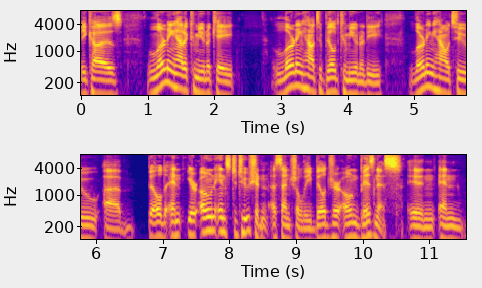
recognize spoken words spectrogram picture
because learning how to communicate, learning how to build community, learning how to uh, build and your own institution essentially build your own business in and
